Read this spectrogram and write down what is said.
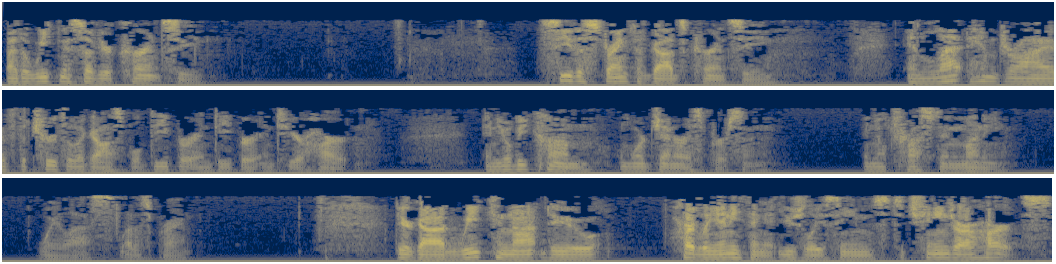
by the weakness of your currency. See the strength of God's currency and let Him drive the truth of the gospel deeper and deeper into your heart. And you'll become a more generous person. And you'll trust in money way less. Let us pray. Dear God, we cannot do hardly anything, it usually seems, to change our hearts.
